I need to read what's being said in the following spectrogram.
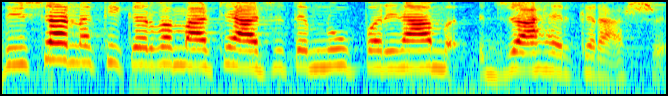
દિશા નક્કી કરવા માટે આજે તેમનું પરિણામ જાહેર કરાશે.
